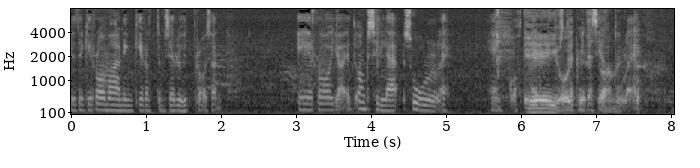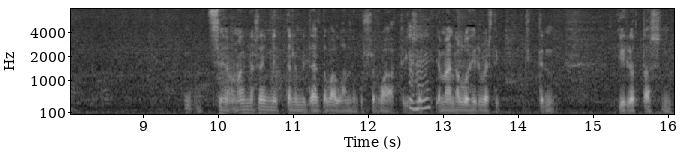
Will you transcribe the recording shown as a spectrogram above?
jotenkin romaanin kirjoittamisen lyhytproosan eroja, että onko sillä sulle Henkko Ei että mitä sieltä tulee? Että se on aina sen mittainen, mitä tavallaan niin kuin se vaatii. Mm-hmm. Se. Ja mä en halua hirveästi sitten kirjoittaa sen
